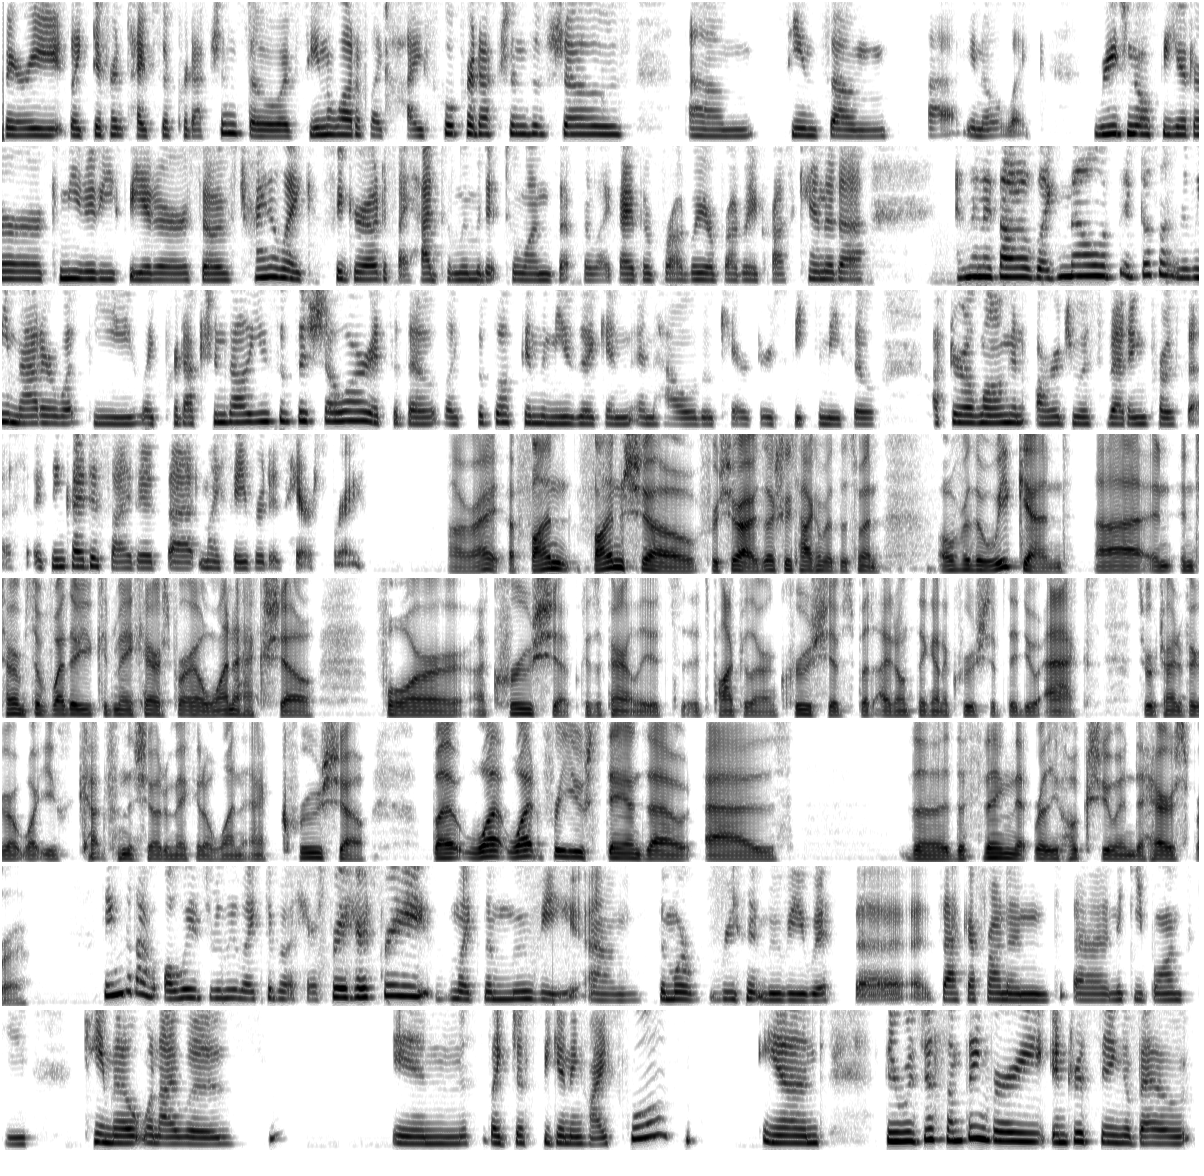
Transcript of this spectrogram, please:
very like different types of productions. So I've seen a lot of like high school productions of shows, um, seen some uh, you know, like regional theater, community theater. So I was trying to like figure out if I had to limit it to ones that were like either Broadway or Broadway across Canada. And then I thought I was like, no, it doesn't really matter what the like production values of the show are. It's about like the book and the music and and how the characters speak to me. So after a long and arduous vetting process, I think I decided that my favorite is Hairspray. All right, a fun fun show for sure. I was actually talking about this one over the weekend uh, in in terms of whether you could make Hairspray a one act show for a cruise ship because apparently it's it's popular on cruise ships, but I don't think on a cruise ship they do acts. So we're trying to figure out what you could cut from the show to make it a one act cruise show. But what what for you stands out as the the thing that really hooks you into Hairspray? thing that I've always really liked about Hairspray, Hairspray, like the movie, um, the more recent movie with uh, Zac Efron and uh, Nikki Blonsky, came out when I was in like just beginning high school, and there was just something very interesting about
